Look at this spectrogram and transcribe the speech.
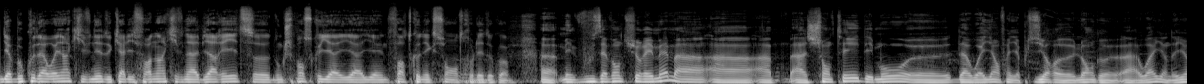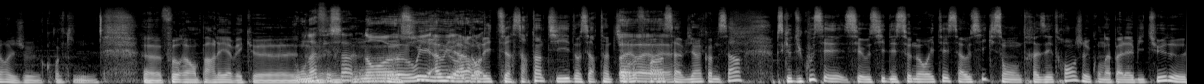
il y a beaucoup d'Hawaïens qui venaient de Californiens qui venaient à Biarritz euh, donc je pense qu'il y, a- y y une forte connexion entre les deux quoi Euh, mais vous aventurez même à, à- à- à chanter des mots euh, d'hawaïen. Enfin, il y a plusieurs euh, langues à Hawaï, hein, d'ailleurs, et je crois qu'il faudrait en parler avec. On a fait ça Non, oui, ah oui, alors- dans les, certains titres, dans certains petits Ouais, refrains, ouais. ça vient comme ça. Parce que du coup, c'est aussi des sonorités, ça aussi, qui sont très étranges, qu'on n'a pas l'habitude, où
